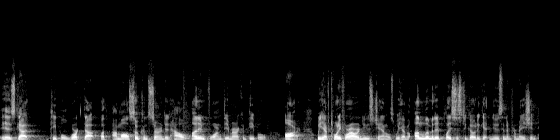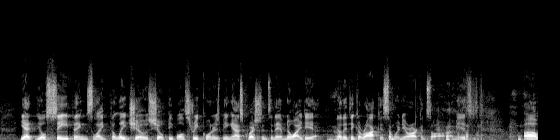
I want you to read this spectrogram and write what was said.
has got people worked up, but I'm also concerned at how uninformed the American people are. We have 24 hour news channels, we have unlimited places to go to get news and information. Yet you'll see things like the late shows show people on street corners being asked questions and they have no idea. Yeah. You know, they think Iraq is somewhere near Arkansas. I mean, it's. Uh,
